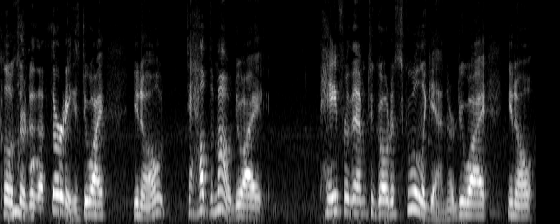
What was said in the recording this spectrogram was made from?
closer to the 30s. Do I, you know, to help them out, do I pay for them to go to school again? Or do I, you know,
